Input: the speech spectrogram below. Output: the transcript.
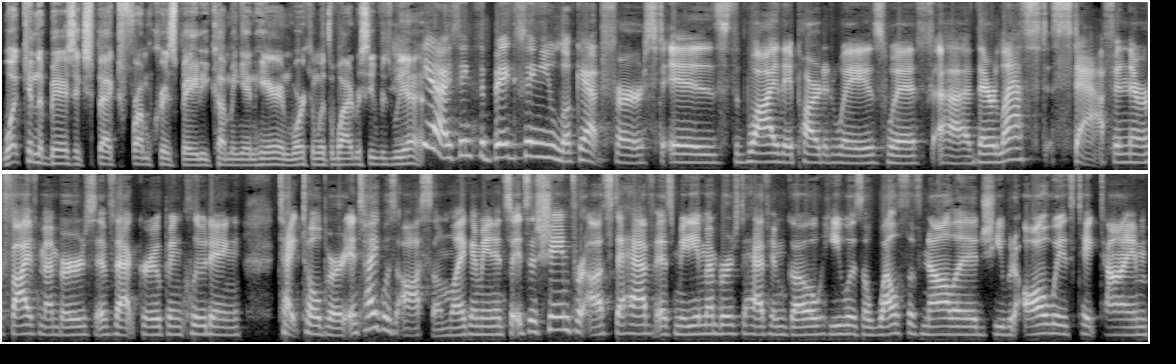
what can the Bears expect from Chris Beatty coming in here and working with the wide receivers we have? Yeah, I think the big thing you look at first is why they parted ways with uh, their last staff. And there were five members of that group, including Tyke Tolbert. And Tyke was awesome. Like, I mean, it's it's a shame for us to have as media members to have him go. He was a wealth of knowledge. He would always take time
